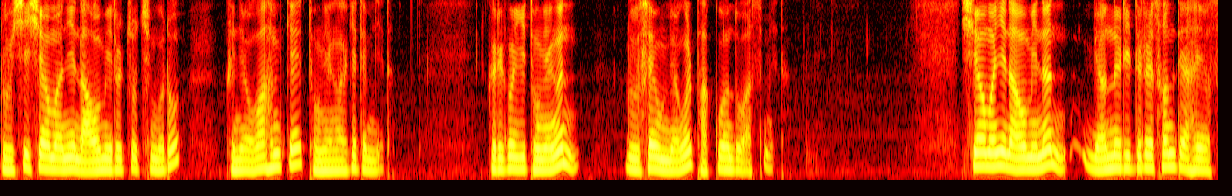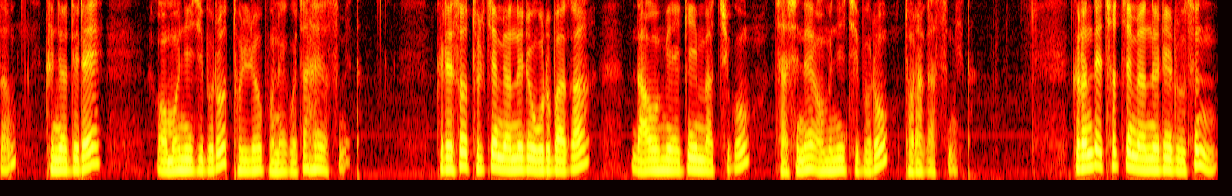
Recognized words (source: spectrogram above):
룻이 시어머니 나오미를 쫓음으로 그녀와 함께 동행하게 됩니다. 그리고 이 동행은 룻의 운명을 바꾸어 놓았습니다. 시어머니 나오미는 며느리들을 선대하여서 그녀들의 어머니 집으로 돌려보내고자 하였습니다. 그래서 둘째 며느리 오르바가 나오미에게 입맞추고 자신의 어머니 집으로 돌아갔습니다. 그런데 첫째 며느리 룻은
